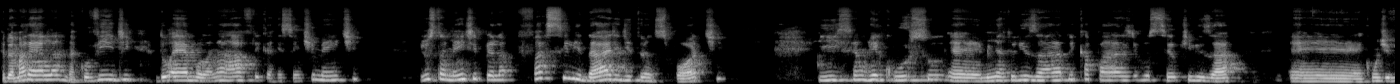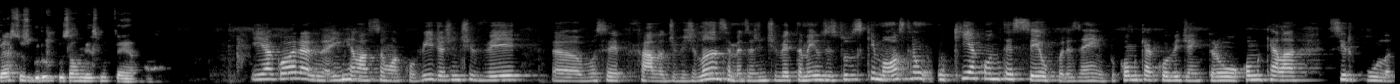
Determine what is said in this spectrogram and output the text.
febre amarela, da Covid, do ébola na África recentemente, justamente pela facilidade de transporte e isso é um recurso é, miniaturizado e capaz de você utilizar é, com diversos grupos ao mesmo tempo. E agora, em relação à Covid, a gente vê, uh, você fala de vigilância, mas a gente vê também os estudos que mostram o que aconteceu, por exemplo, como que a Covid entrou, como que ela circula.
